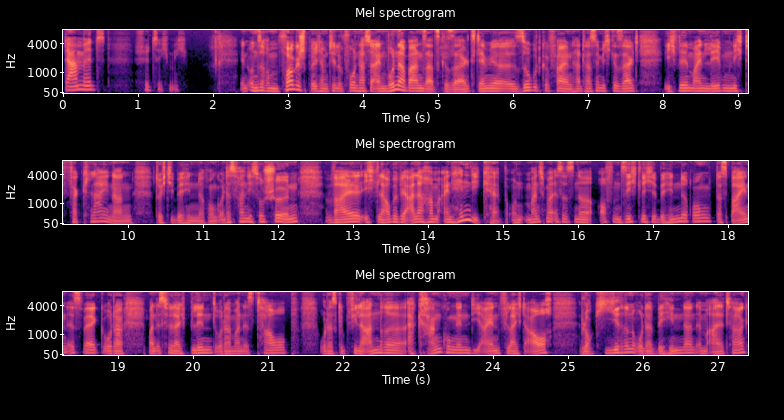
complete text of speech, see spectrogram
damit schütze ich mich. In unserem Vorgespräch am Telefon hast du einen wunderbaren Satz gesagt, der mir so gut gefallen hat. Du hast nämlich gesagt, ich will mein Leben nicht verkleinern durch die Behinderung. Und das fand ich so schön, weil ich glaube, wir alle haben ein Handicap. Und manchmal ist es eine offensichtliche Behinderung. Das Bein ist weg oder man ist vielleicht blind oder man ist taub oder es gibt viele andere Erkrankungen, die einen vielleicht auch blockieren oder behindern im Alltag.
